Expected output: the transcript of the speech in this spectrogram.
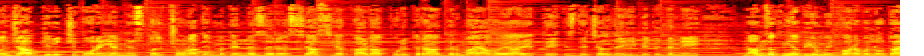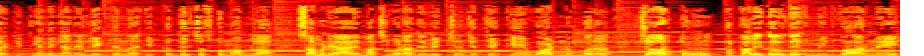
ਪੰਜਾਬ ਦੇ ਵਿੱਚ ਹੋ ਰਹੀਆਂ ਮਿਊਨਿਸਪਲ ਚੋਣਾਂ ਦੇ ਮੱਦੇਨਜ਼ਰ ਸਿਆਸੀ ਅਕਾੜਾ ਪੂਰੀ ਤਰ੍ਹਾਂ ਗਰਮਾਇਆ ਹੋਇਆ ਹੈ ਤੇ ਇਸ ਦੇ ਚੱਲਦੇ ਹੀ ਬੀਤੇ ਦਿਨੀ ਨਾਮਜ਼ਦਗੀਆਂ ਵੀ ਉਮੀਦਵਾਰਾਂ ਵੱਲੋਂ ਦਾਇਰ ਕੀਤੀਆਂ ਗਈਆਂ ਨੇ, ਲੇਕਿਨ ਇੱਕ ਦਿਲਚਸਪ ਮਾਮਲਾ ਸਾਹਮਣੇ ਆਇਆ ਹੈ ਮਾਚੀਵਾੜਾ ਦੇ ਵਿੱਚ, ਜਿੱਥੇ ਕਿ ਵਾਰਡ ਨੰਬਰ 4 ਤੋਂ ਅਕਾਲੀ ਦਲ ਦੇ ਉਮੀਦਵਾਰ ਨੇ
